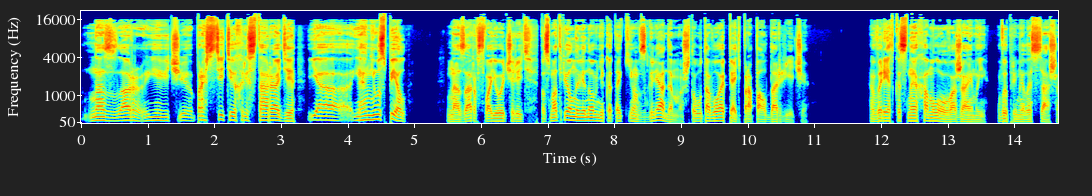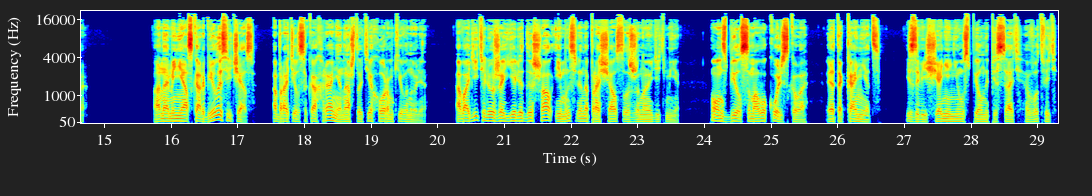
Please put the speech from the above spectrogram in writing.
«Назаревич, простите Христа ради, я... я не успел». Назар, в свою очередь, посмотрел на виновника таким взглядом, что у того опять пропал дар речи. «Вы редкостное хамло, уважаемый», — выпрямилась Саша. «Она меня оскорбила сейчас?» — обратился к охране, на что те хором кивнули. А водитель уже еле дышал и мысленно прощался с женой и детьми. Он сбил самого Кольского. Это конец. И завещание не успел написать. Вот ведь...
